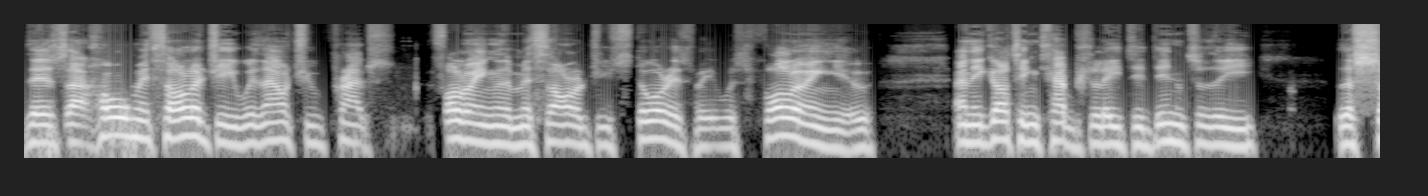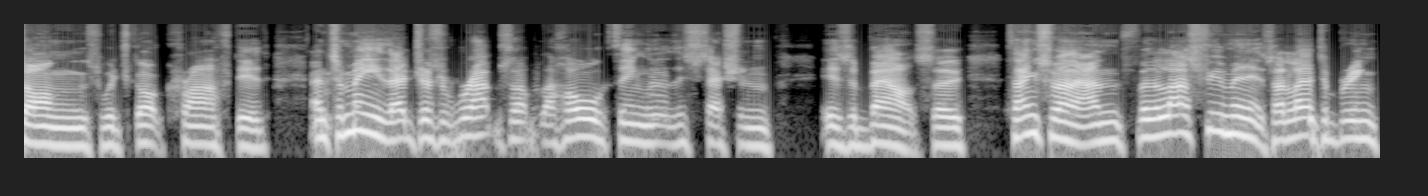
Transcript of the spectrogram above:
There's that whole mythology without you perhaps following the mythology stories, but it was following you, and it got encapsulated into the the songs which got crafted. And to me, that just wraps up the whole thing that this session is about. So thanks for that. And for the last few minutes, I'd like to bring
